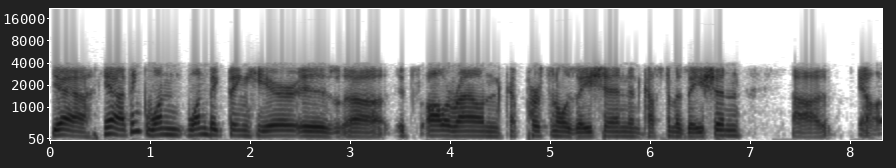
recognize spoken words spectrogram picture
Yeah, yeah. I think one one big thing here is uh, it's all around personalization and customization. Uh, you know,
